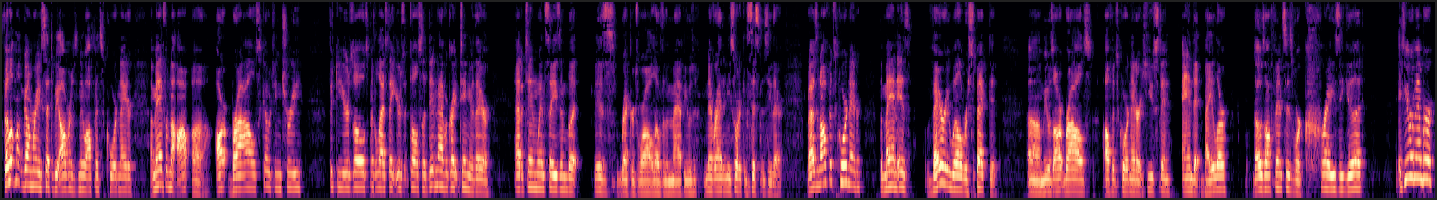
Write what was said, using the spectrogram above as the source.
Philip Montgomery is set to be Auburn's new offensive coordinator. A man from the uh, Art Briles coaching tree. 50 years old, spent the last eight years at Tulsa. Didn't have a great tenure there. Had a 10-win season, but his records were all over the map. He was never had any sort of consistency there. But as an offense coordinator, the man is very well respected. Um, he was Art Briles' offense coordinator at Houston and at Baylor. Those offenses were crazy good. If you remember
